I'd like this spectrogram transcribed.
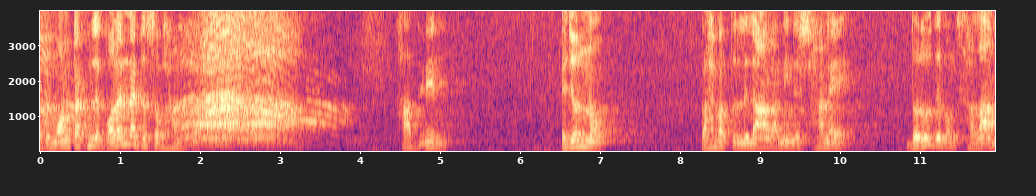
একটু মনটা খুলে বলেন না একটু সোহান হাজরিন এজন্য রহমতুল্লিল্লাহ আলমিনের শানে দরুদ এবং সালাম,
